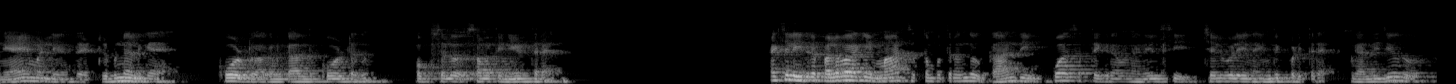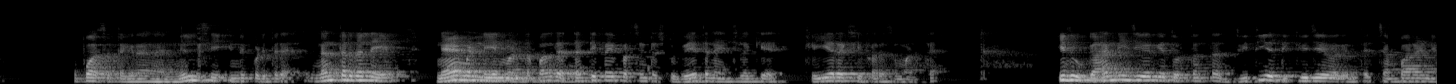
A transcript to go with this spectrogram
ನ್ಯಾಯಮಂಡಳಿ ಅಂದ್ರೆ ಟ್ರಿಬ್ಯುನಲ್ಗೆ ಕೋರ್ಟ್ ಆಗಿನ ಕಾಲದ ಕೋರ್ಟ್ ಅದು ಒಪ್ಪಿಸಲು ಸಮ್ಮತಿ ನೀಡ್ತಾರೆ. ಆಕ್ಚುಲಿ ಇದರ ಫಲವಾಗಿ ಮಾರ್ಚ್ ಹತ್ತೊಂಬತ್ತರಂದು ಗಾಂಧಿ ಉಪವಾಸ ಸತ್ಯಾಗ್ರಹವನ್ನು ನಿಲ್ಲಿಸಿ ಚಳುವಳಿಯನ್ನು ಹಿಂದಕ್ಕೆ ಪಡಿತಾರೆ. ಗಾಂಧೀಜಿಯವರು ಉಪವಾಸ ಸತ್ಯಾಗ್ರಹನ ನಿಲ್ಲಿಸಿ ಹಿಂದಕ್ಕೆ ಪಡಿತಾರೆ. ನಂತರದಲ್ಲಿ ನ್ಯಾಯಮಂಡಳಿ ಏನು ಮಾಡ್ತಪ್ಪ ಅಂದರೆ ತರ್ಟಿ ಫೈವ್ ಪರ್ಸೆಂಟ್ ಅಷ್ಟು ವೇತನ ಹೆಚ್ಚಳಕ್ಕೆ ಕ್ಲಿಯರ್ ಆಗಿ ಶಿಫಾರಸು ಮಾಡುತ್ತೆ ಇದು ಗಾಂಧೀಜಿಯವರಿಗೆ ದೊರೆತಂತ ದ್ವಿತೀಯ ದಿಗ್ವಿಜಯವಾಗಿರುತ್ತೆ ಚಂಪಾರಣ್ಯ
